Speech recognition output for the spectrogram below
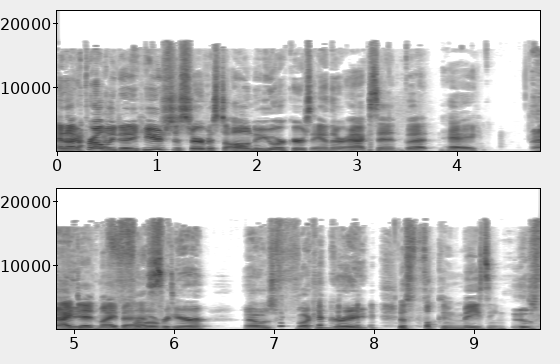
And I probably did a huge disservice to all New Yorkers and their accent, but hey, I did my best. From over here, that was fucking great. it was fucking amazing. It was.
